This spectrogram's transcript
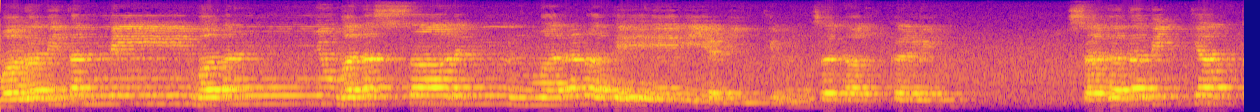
മറവി തന്നിൽ മറഞ്ഞു മനസ്സാലൻ മരണപേരിയടിക്കും സഖാക്കളിൽ. സഹതപിക്കാത്ത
